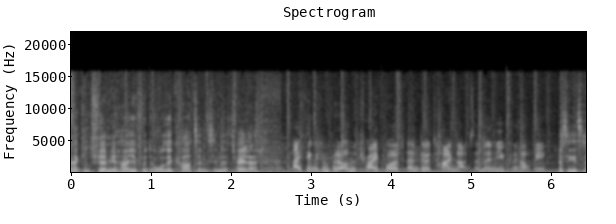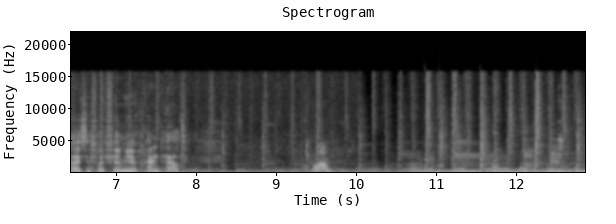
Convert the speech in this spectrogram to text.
I can film you how you put all the cartons in the trailer. I think we can put it on the tripod and do a time lapse, and then you can help me. I think it's nice if I film you handheld. Come on. Oh, oh, oh, oh, oh.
